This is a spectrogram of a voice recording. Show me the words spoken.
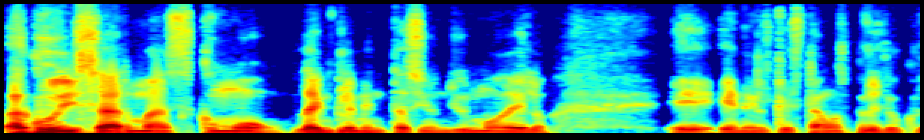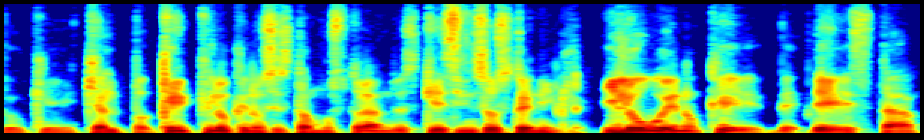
agudizar más como la implementación de un modelo eh, en el que estamos, pero yo creo que, que, lo que nos está mostrando es que es insostenible. Y lo bueno que de, esta,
